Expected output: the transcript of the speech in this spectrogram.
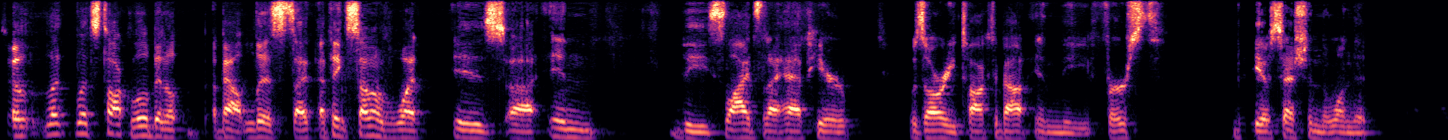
so let, us talk a little bit about lists. I, I think some of what is uh, in the slides that I have here was already talked about in the first video session, the one that I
